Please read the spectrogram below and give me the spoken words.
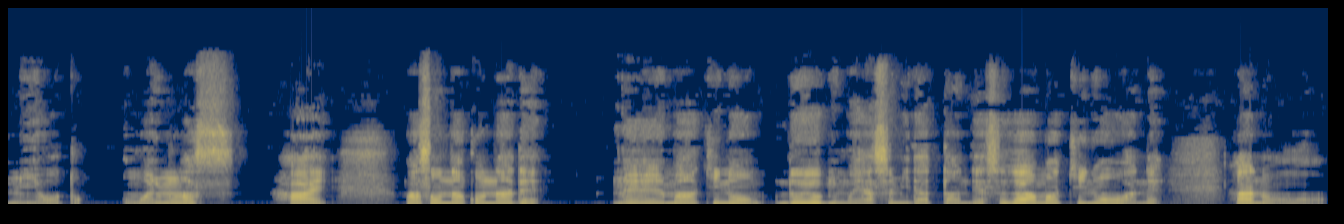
見ようと思います。はい。まあ、そんなこんなで、えー、まあ、昨日土曜日も休みだったんですが、まあ、昨日はね、あの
